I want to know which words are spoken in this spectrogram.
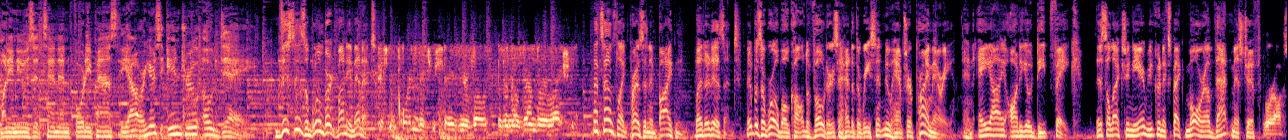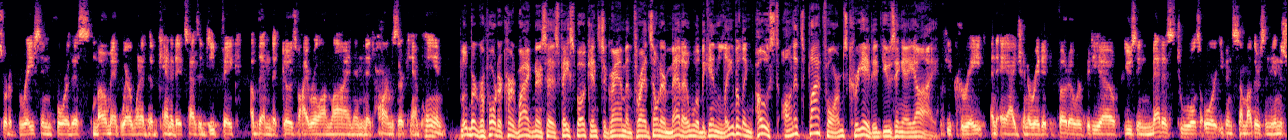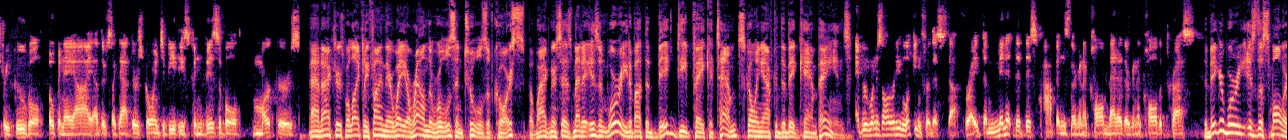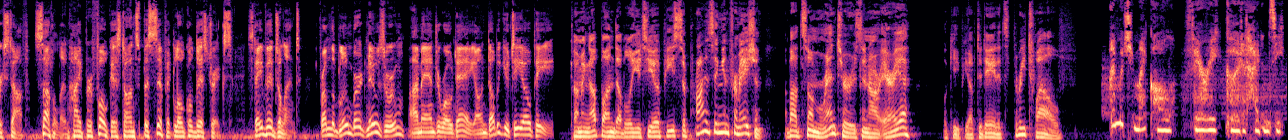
Money news at 10 and 40 past the hour. Here's Andrew O'Day. This is a Bloomberg Money Minute. It's important that you save your vote for the November election. That sounds like President Biden, but it isn't. It was a robocall to voters ahead of the recent New Hampshire primary, an AI audio deep fake. This election year, you can expect more of that mischief. We're all sort of bracing for this moment where one of the candidates has a deep fake of them that goes viral online and it harms their campaign. Bloomberg reporter Kurt Wagner says Facebook, Instagram, and Threads owner Meta will begin labeling posts on its platforms created using AI. If you create an AI generated photo or video using Meta's tools or even some others in the industry, Google, OpenAI, others like that, there's going to be these invisible markers. Bad actors will likely find their way around the rules and tools, of course, but Wagner says Meta isn't worried about the big deepfake attempts going after the big campaigns. Everyone is already looking for this stuff, right? The minute that this happens, they're going to call Meta, they're going to call the press. The bigger worry is the smaller stuff, subtle and hyper focused on specific local districts. Stay vigilant. From the Bloomberg Newsroom, I'm Andrew O'Day on WTOP. Coming up on WTOP, surprising information about some renters in our area. We'll keep you up to date. It's 312. I'm what you might call very good at hide and seek.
